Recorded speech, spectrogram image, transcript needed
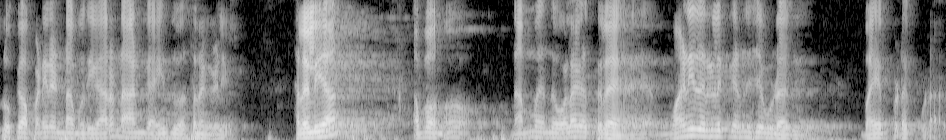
லூக்கா பன்னிரெண்டாம் அதிகாரம் நான்கு ஐந்து வசனங்களில். ஹalleluya. அப்போ நம்ம இந்த உலகத்தில் மனிதர்களுக்கு என்ன செய்யக்கூடாது? பயப்படக்கூடாது.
